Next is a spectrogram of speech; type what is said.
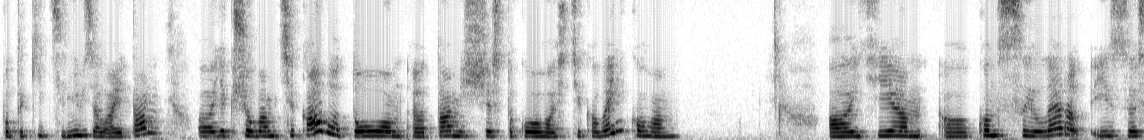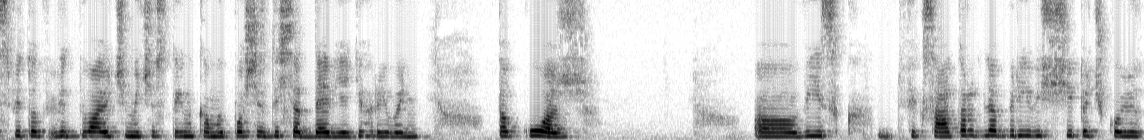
по такій ціні взяла і там. Е, Якщо вам цікаво, то е, там ще з такого цікавенького е, є консилер із світловідбиваючими частинками по 69 гривень. Також віск фіксатор для брів із щіточкою.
